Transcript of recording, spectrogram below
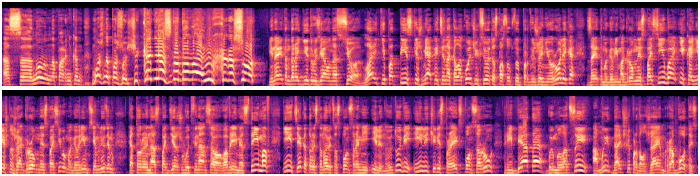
А с э, новым напарником можно пожестче? Конечно, давай! Ух, хорошо! И на этом, дорогие друзья, у нас все. Лайки, подписки, жмякайте на колокольчик. Все это способствует продвижению ролика. За это мы говорим огромное спасибо. И, конечно же, огромное спасибо мы говорим всем людям, которые нас поддерживают финансово во время стримов. И те, которые становятся спонсорами или на ютубе, или через проект Спонсору. Ребята, вы молодцы, а мы дальше продолжаем работать.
